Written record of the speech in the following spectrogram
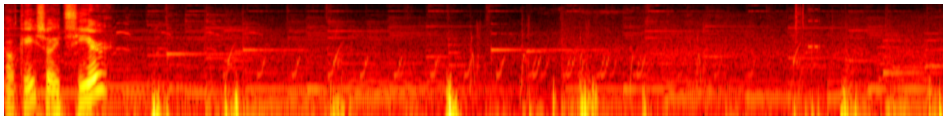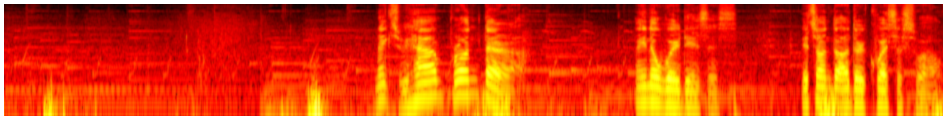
Okay, so it's here. Next, we have Prontera. I know where this is. It's on the other quest as well.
